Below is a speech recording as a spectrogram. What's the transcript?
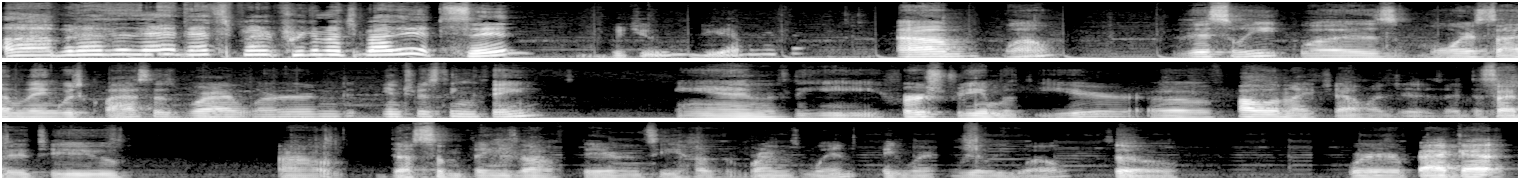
Uh, but other than that, that's pretty much about it. Sin, would you do you have anything? Um, well, this week was more sign language classes where I learned interesting things. And the first stream of the year of Hollow Knight challenges. I decided to um, dust some things off there and see how the runs went. They went really well. So we're back at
